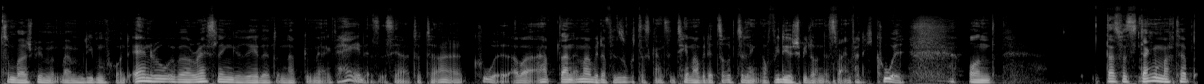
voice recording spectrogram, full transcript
zum Beispiel mit meinem lieben Freund Andrew über Wrestling geredet und habe gemerkt, hey, das ist ja total cool. Aber habe dann immer wieder versucht, das ganze Thema wieder zurückzulenken auf Videospiele und das war einfach nicht cool. Und das, was ich dann gemacht habe,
